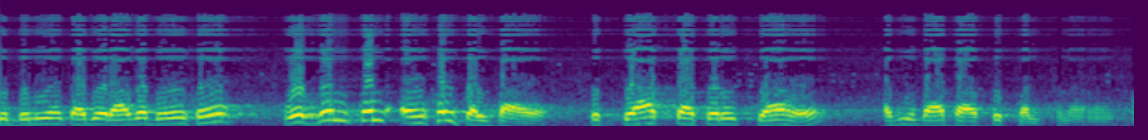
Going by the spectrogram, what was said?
ये दुनिया का जो राग द्वेष है, वो बिल्कुल ऐसे ही चलता है। तो त्याग का स्वरूप क्या है? अब ये बात आपको कल सुना है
